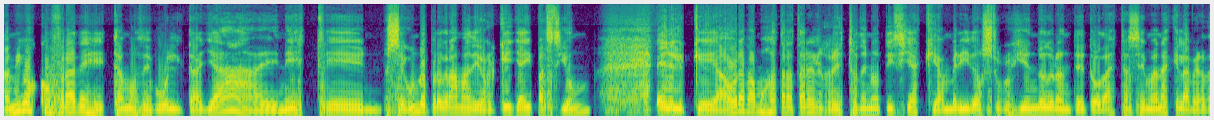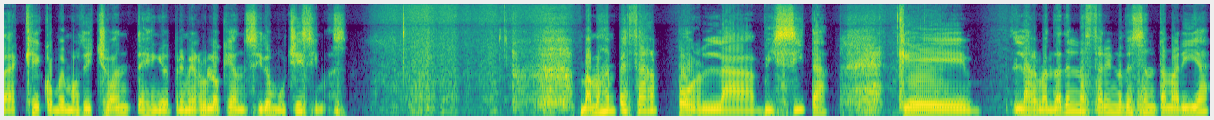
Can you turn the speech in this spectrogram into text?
Amigos cofrades, estamos de vuelta ya en este segundo programa de Horquilla y Pasión, en el que ahora vamos a tratar el resto de noticias que han venido surgiendo durante toda esta semana, que la verdad es que, como hemos dicho antes en el primer bloque, han sido muchísimas. Vamos a empezar por la visita que la Hermandad del Nazareno de Santa María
